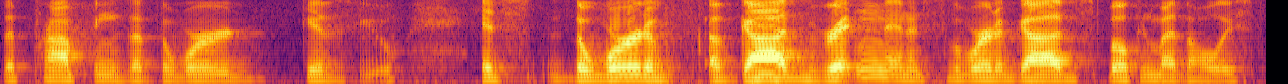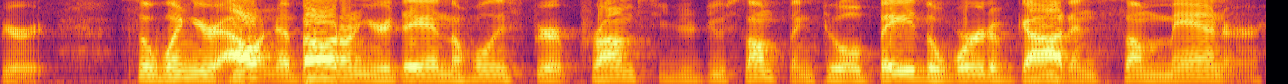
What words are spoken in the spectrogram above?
the promptings that the Word gives you. It's the Word of, of God written, and it's the Word of God spoken by the Holy Spirit. So when you're out and about on your day and the Holy Spirit prompts you to do something, to obey the Word of God in some manner,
